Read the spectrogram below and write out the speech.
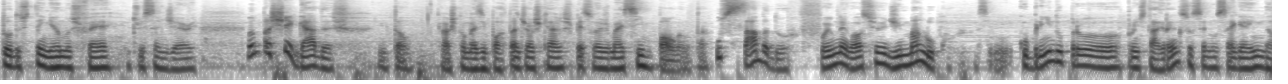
todos tenhamos fé em Tristan Jerry. Vamos para chegadas, então. Eu acho que é o mais importante, eu acho que as pessoas mais se empolgam, tá? O sábado foi um negócio de maluco. Assim, cobrindo pro, pro Instagram, se você não segue ainda,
